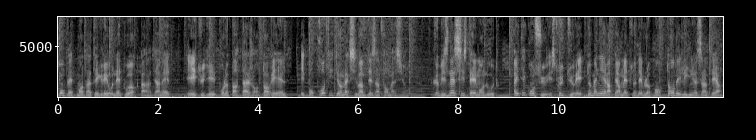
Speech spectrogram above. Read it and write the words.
complètement intégrée au network par Internet et étudiée pour le partage en temps réel et pour profiter au maximum des informations. Le business system, en outre, a été conçu et structuré de manière à permettre le développement tant des lignes internes,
